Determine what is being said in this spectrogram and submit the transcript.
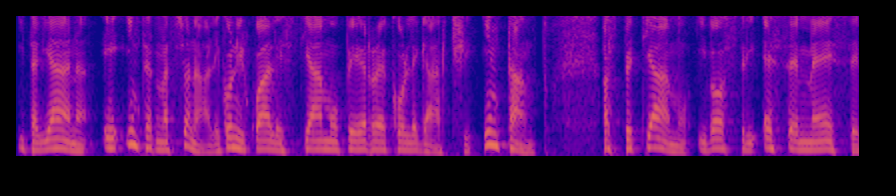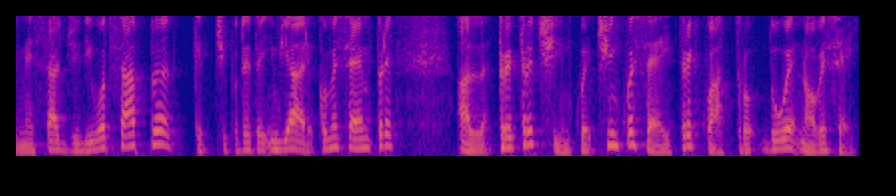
italiana e internazionale con il quale stiamo per collegarci. Intanto aspettiamo i vostri sms e messaggi di WhatsApp che ci potete inviare come sempre al 335 56 34 296.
